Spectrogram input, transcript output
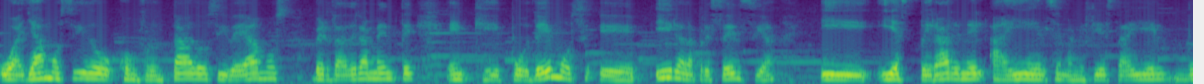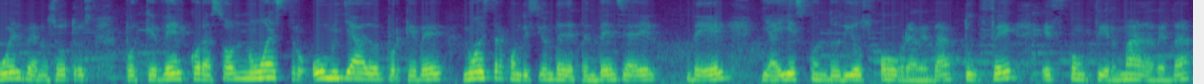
o hayamos sido confrontados y veamos verdaderamente en que podemos eh, ir a la presencia y, esperar en Él, ahí Él se manifiesta, ahí Él vuelve a nosotros porque ve el corazón nuestro humillado y porque ve nuestra condición de dependencia de Él de Él y ahí es cuando Dios obra, ¿verdad? Tu fe es confirmada, ¿verdad?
